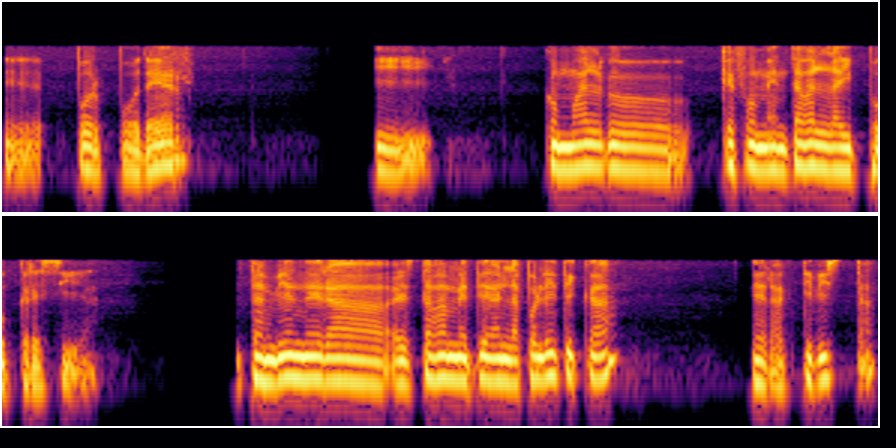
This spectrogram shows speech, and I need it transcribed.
eh, por poder y como algo que fomentaba la hipocresía. También era, estaba metida en la política, era activista,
